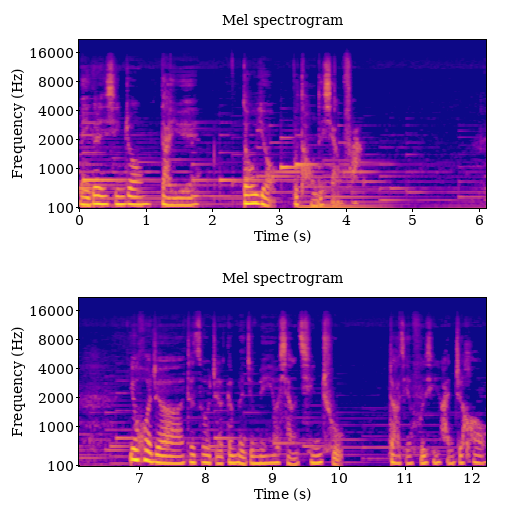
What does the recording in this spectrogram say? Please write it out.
每个人心中大约都有不同的想法，又或者这作者根本就没有想清楚，召见负心汉之后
